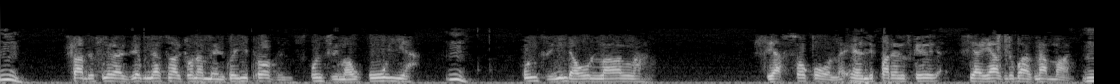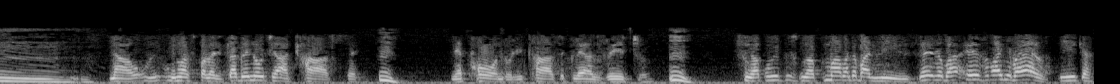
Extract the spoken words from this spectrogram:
Mm. mhlawumbi kufuneka ziye kwi-national tournament kwenye province kunzima ukuya Mm. kunzima indawo olala siyasokola and ii-parents ke siyayazi into yoba zinamali now u- umasipala xa benothi axhase nephondo lixhase ii-players zethu Mm singaphuma abantu abaninzi leyo abanye bayazika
